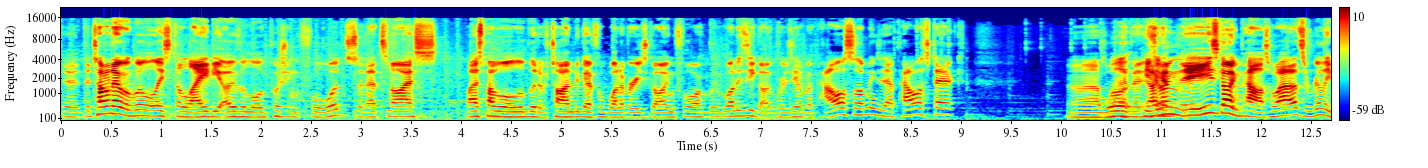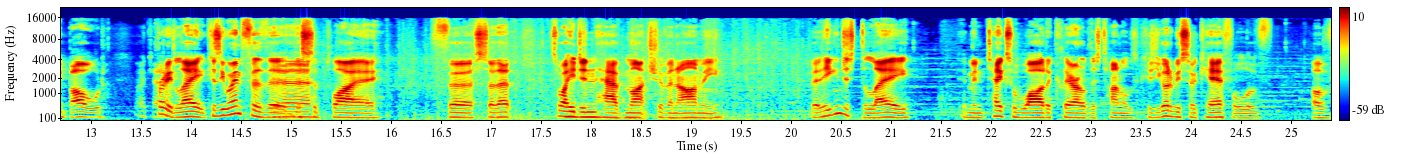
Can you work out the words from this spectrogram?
The, the tunnel network will at least delay the overlord pushing forward, so that's nice. Buys Pablo a little bit of time to go for whatever he's going for. What is he going for? Is he have a palace or something? He have palace tech? Uh, well, he's okay, going he's going palace. Wow, that's really bold. Okay. pretty late because he went for the, Yeah. the supply first, so that, that's why he didn't have much of an army. But he can just delay. I mean, it takes a while to clear out all these tunnels because you got to be so careful of of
